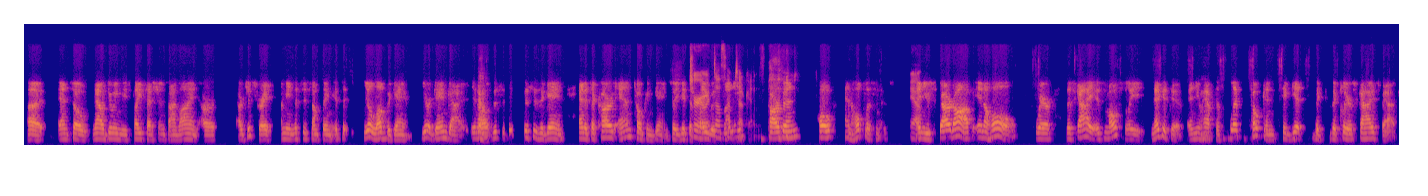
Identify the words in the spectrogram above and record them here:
Uh, and so now doing these play sessions online are are just great. I mean, this is something. It's a, you'll love the game. You're a game guy. You know, yeah. this is this is a game, and it's a card and token game. So you get to True, play with money, carbon, hope, and hopelessness. Yeah. And you start off in a hole where the sky is mostly negative and you mm-hmm. have to flip token to get the, the clear skies back.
